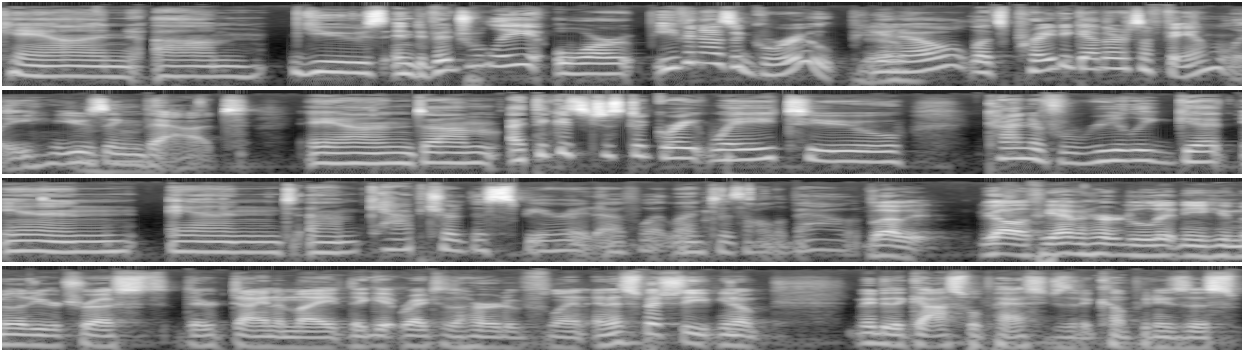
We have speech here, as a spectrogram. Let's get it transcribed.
can um, use individually or even as a group. You know, let's pray together as a family using that. And um, I think it's just a great way to kind of really get in and um, capture the spirit of what Lent is all about. Love it. Y'all, if you haven't heard of Litany, Humility, or Trust, they're dynamite. They get right to the heart of Lent. And especially, you know, maybe the gospel passage that accompanies this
